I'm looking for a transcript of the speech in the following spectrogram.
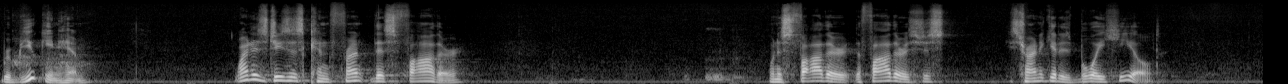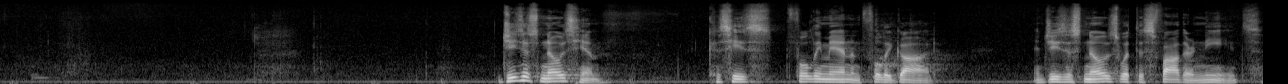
rebuking him. Why does Jesus confront this father when his father, the father is just, he's trying to get his boy healed? Jesus knows him because he's fully man and fully God. And Jesus knows what this father needs.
